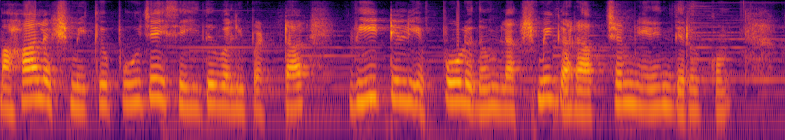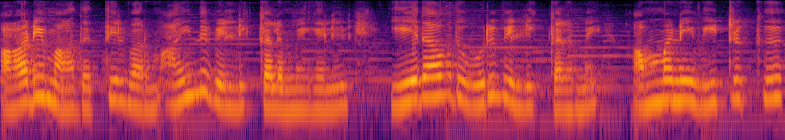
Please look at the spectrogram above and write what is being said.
மகாலட்சுமிக்கு பூஜை செய்து வழிபட்டால் வீட்டில் எப்பொழுதும் லக்ஷ்மி கடாட்சம் நிறைந்திருக்கும். ஆடி மாதத்தில் வரும் ஐந்து வெள்ளிக்கிழமைகளில் ஏதாவது ஒரு வெள்ளிக்கிழமை அம்மனை வீட்டிற்கு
